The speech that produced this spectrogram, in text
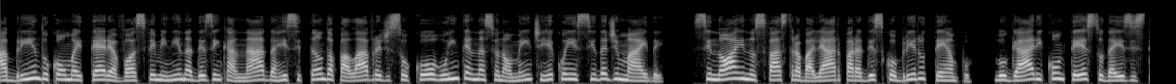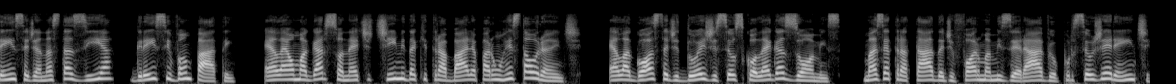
abrindo com uma etérea voz feminina desencarnada recitando a palavra de socorro internacionalmente reconhecida de Maidei. Sinorri nos faz trabalhar para descobrir o tempo, lugar e contexto da existência de Anastasia, Grace Van Patten. Ela é uma garçonete tímida que trabalha para um restaurante. Ela gosta de dois de seus colegas homens, mas é tratada de forma miserável por seu gerente,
